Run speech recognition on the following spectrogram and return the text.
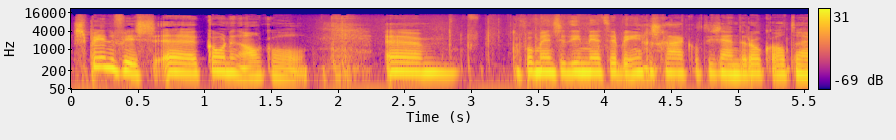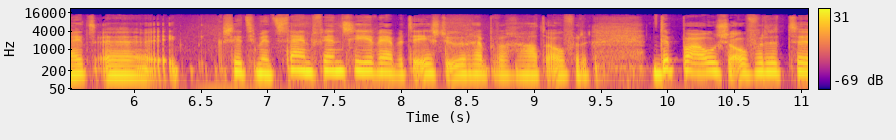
Spinnenvis, uh, koning alcohol. Um, voor mensen die net hebben ingeschakeld, die zijn er ook altijd. Uh, ik zit hier met Stijn Vens hier. We hebben het eerste uur hebben we gehad over de pauze, over het, uh,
